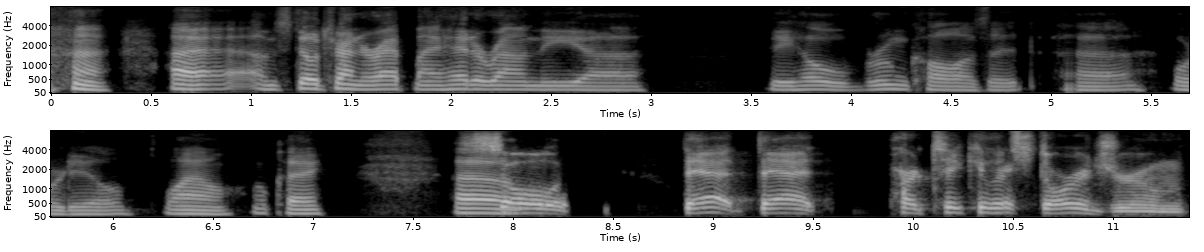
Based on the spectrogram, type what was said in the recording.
I, I'm still trying to wrap my head around the, uh, the whole broom closet, uh, ordeal. Wow. Okay. Um, so that that particular storage room,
